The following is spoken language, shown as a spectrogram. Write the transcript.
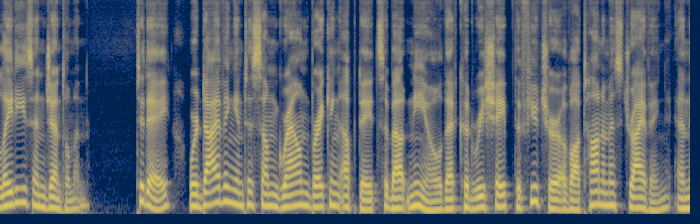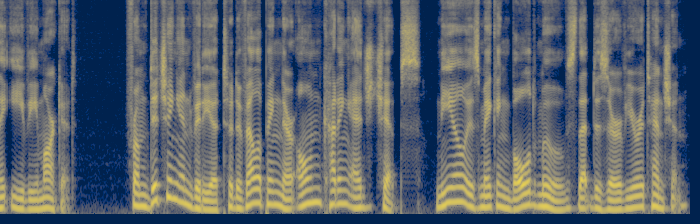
Ladies and gentlemen, today we're diving into some groundbreaking updates about NIO that could reshape the future of autonomous driving and the EV market. From ditching NVIDIA to developing their own cutting-edge chips, NIO is making bold moves that deserve your attention.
